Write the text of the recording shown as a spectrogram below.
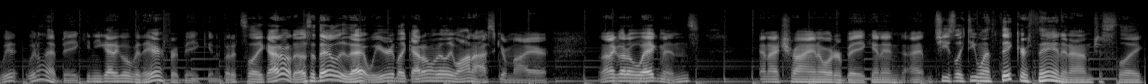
We, we don't have bacon. You got to go over there for bacon. But it's like, I don't know. Is it really that weird? Like, I don't really want Oscar Mayer. And then I go to Wegmans and I try and order bacon. And I, she's like, Do you want thick or thin? And I'm just like,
